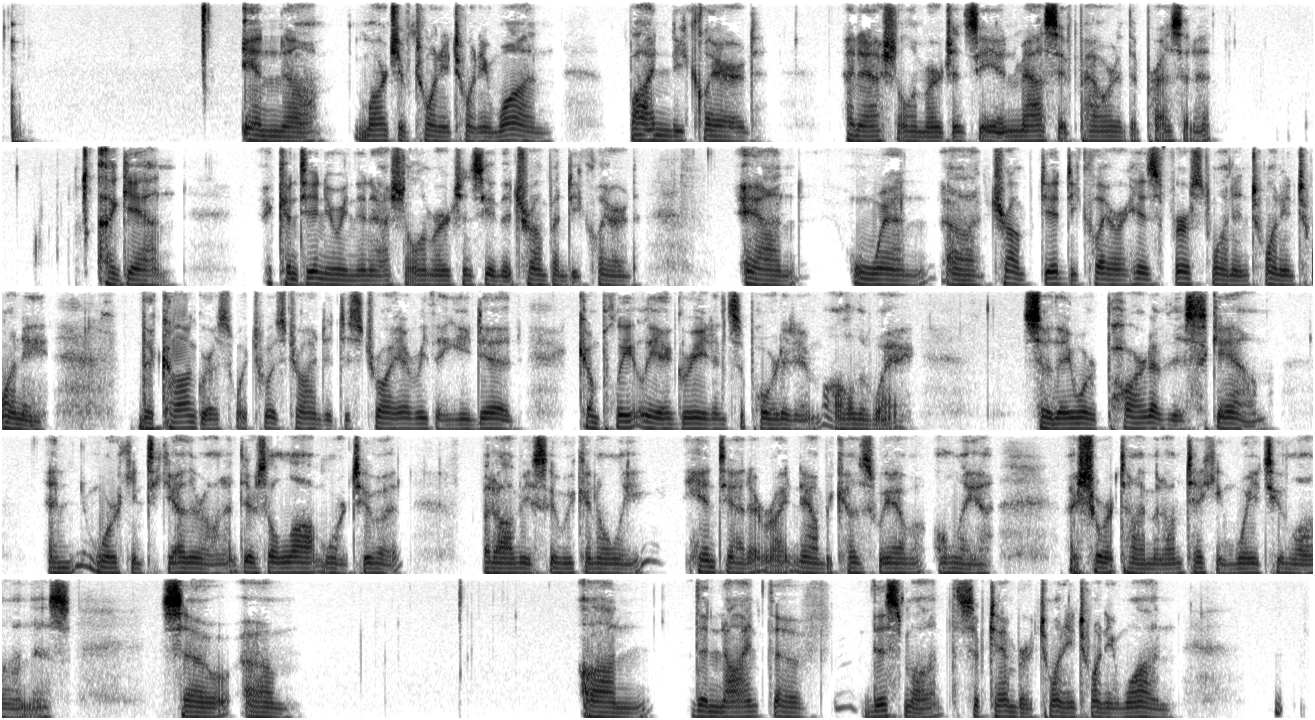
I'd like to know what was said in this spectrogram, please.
In uh, March of 2021, Biden declared a national emergency and massive power to the president. Again, continuing the national emergency that Trump had declared. And when uh, Trump did declare his first one in 2020, the Congress, which was trying to destroy everything he did, completely agreed and supported him all the way. So they were part of this scam and working together on it. There's a lot more to it, but obviously we can only hint at it right now because we have only a, a short time and I'm taking way too long on this. So, um, on the 9th of this month, September 2021,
